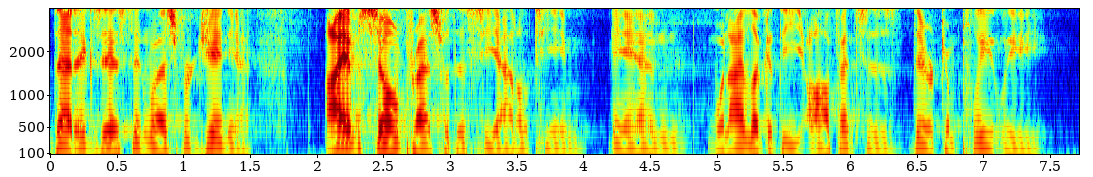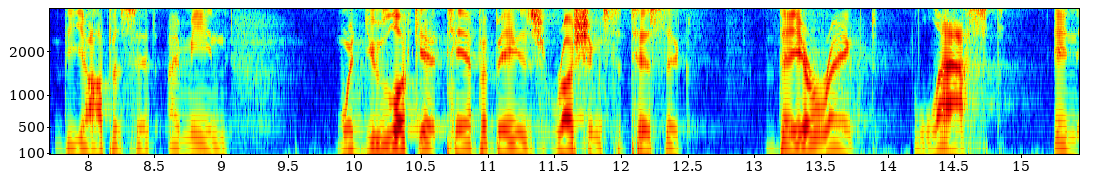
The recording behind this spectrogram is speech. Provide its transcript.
that exists in West Virginia. I am so impressed with the Seattle team. And when I look at the offenses, they're completely the opposite. I mean, when you look at Tampa Bay's rushing statistic, they are ranked last in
